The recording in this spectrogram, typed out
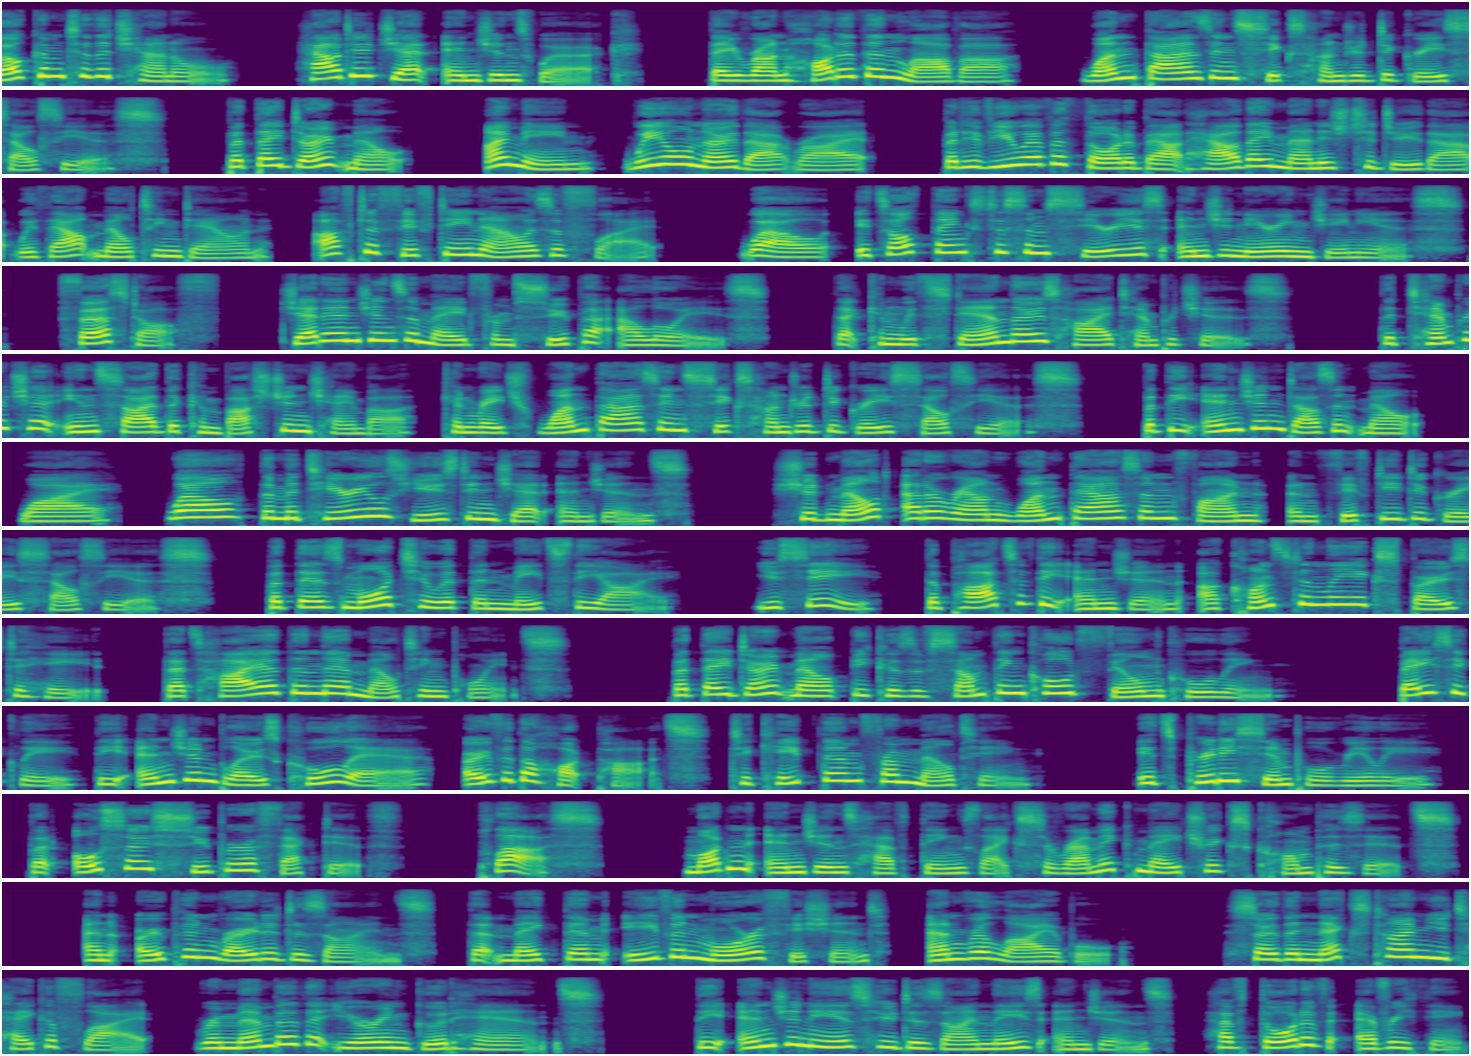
Welcome to the channel. How do jet engines work? They run hotter than lava, 1600 degrees Celsius. But they don't melt. I mean, we all know that, right? But have you ever thought about how they manage to do that without melting down after 15 hours of flight? Well, it's all thanks to some serious engineering genius. First off, jet engines are made from super alloys that can withstand those high temperatures. The temperature inside the combustion chamber can reach 1600 degrees Celsius, but the engine doesn't melt. Why? Well, the materials used in jet engines should melt at around 1050 degrees Celsius. But there's more to it than meets the eye. You see, the parts of the engine are constantly exposed to heat that's higher than their melting points. But they don't melt because of something called film cooling. Basically, the engine blows cool air over the hot parts to keep them from melting. It's pretty simple, really, but also super effective. Plus, modern engines have things like ceramic matrix composites and open rotor designs that make them even more efficient and reliable. So the next time you take a flight, remember that you're in good hands. The engineers who design these engines have thought of everything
